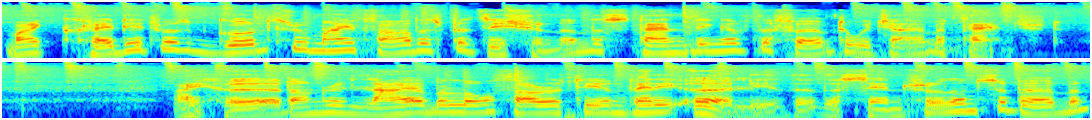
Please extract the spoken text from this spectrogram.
My credit was good through my father's position and the standing of the firm to which I am attached. I heard on reliable authority and very early that the Central and Suburban,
